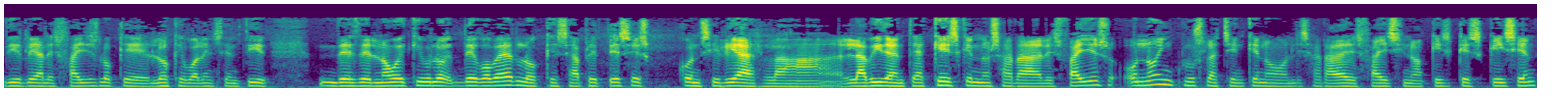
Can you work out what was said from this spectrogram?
dir-li a les falles el que, lo que volen sentir. Des del nou equip de govern el que s'ha pretès és conciliar la, la vida entre aquells que no s'agrada les falles o no inclús la gent que no li agrada les falles, sinó aquells que es queixen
